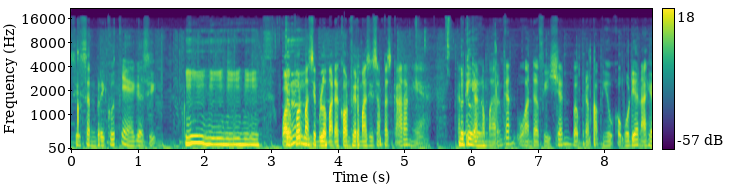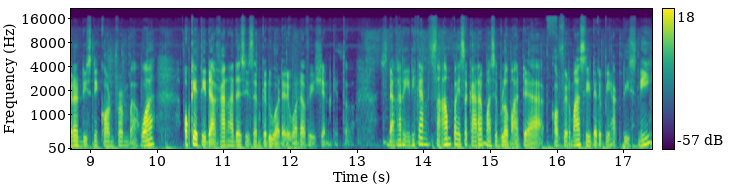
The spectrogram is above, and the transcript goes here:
season berikutnya ya gak sih? Hmm, hmm, hmm, hmm. Walaupun Karena- masih belum ada konfirmasi sampai sekarang ya. Ketika Betul. kemarin kan WandaVision beberapa minggu kemudian akhirnya Disney confirm bahwa oke tidak akan ada season kedua dari WandaVision gitu. Sedangkan ini kan sampai sekarang masih belum ada konfirmasi dari pihak Disney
